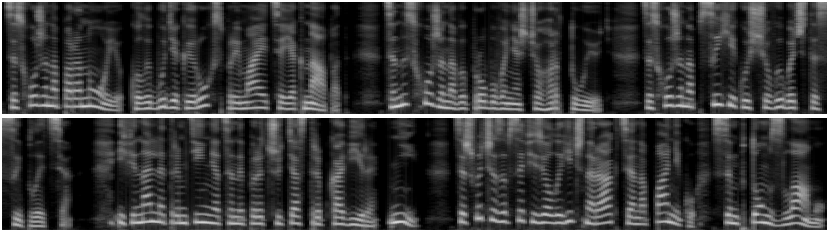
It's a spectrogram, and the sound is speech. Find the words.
Це схоже на параною, коли будь-який рух сприймається як напад. Це не схоже на випробування, що гартують. Це схоже на психіку, що, вибачте, сиплеться. І фінальне тремтіння – це не передчуття стрибка віри. Ні. Це швидше за все фізіологічна реакція на паніку, симптом зламу.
